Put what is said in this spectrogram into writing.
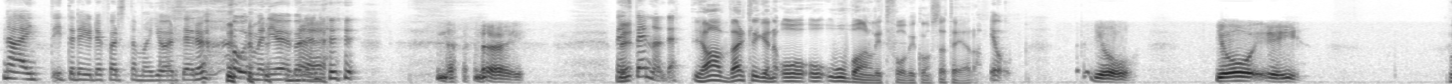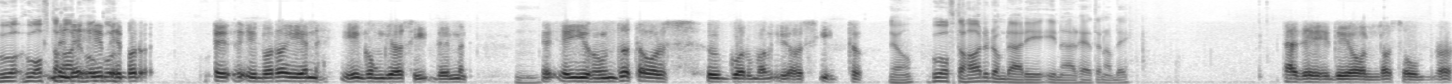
Nej, inte, inte det är ju det första man gör, ser du ormen i ögonen. Nej, Nej. Men Men- spännande. Ja, verkligen och, och ovanligt får vi konstatera. Jo. jo, jo, i, Hur, hur ofta men har det du huggorm? bara, är, bara en, en gång jag har sett det, men det är ju hundratals huggormar jag har sett. Ja. Hur ofta har du dem där i, i närheten av dig? Nej, det, är- det alla somrar.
